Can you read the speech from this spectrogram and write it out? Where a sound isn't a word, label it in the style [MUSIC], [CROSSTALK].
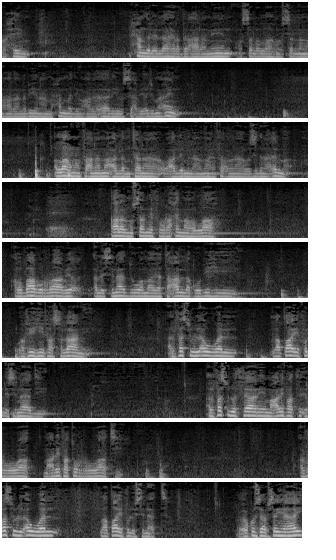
الرحيم الحمد لله رب العالمين وصلى الله وسلم على نبينا محمد وعلى آله وصحبه أجمعين اللهم انفعنا ما علمتنا وعلمنا ما ينفعنا وزدنا علما قال المصنف رحمه الله الباب الرابع الإسناد وما يتعلق به وفيه فصلان الفصل الأول لطائف الإسناد الفصل الثاني معرفة الرواة معرفة الرواة الفصل الأول لطائف الإسناد wuxuu ku saabsan yahay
